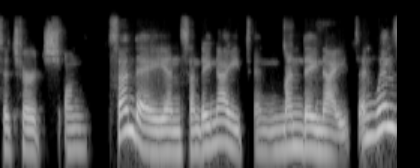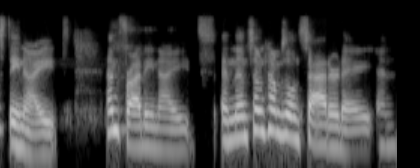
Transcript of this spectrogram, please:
to church on Sunday and Sunday night and Monday night and Wednesday night and Friday night and then sometimes on Saturday. And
